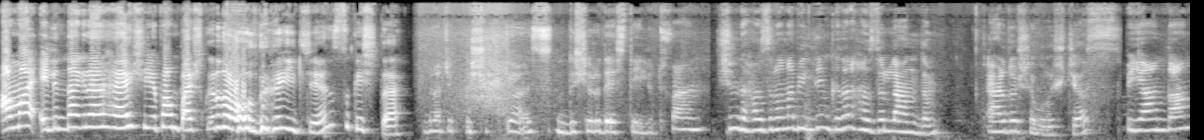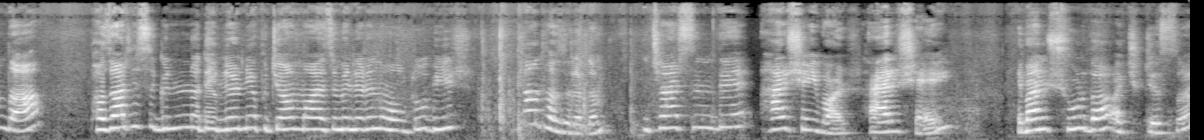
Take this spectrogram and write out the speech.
Ama elinden gelen her şeyi yapan başkaları da olduğu için sıkıştı. Birazcık ışık gelsin. Dışarı desteği lütfen. Şimdi hazırlanabildiğim kadar hazırlandım. Erdoş'la buluşacağız. Bir yandan da pazartesi gününün ödevlerini yapacağım malzemelerin olduğu bir çanta hazırladım. İçerisinde her şey var. Her şey. E ben şurada açıkçası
